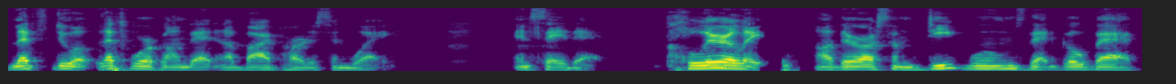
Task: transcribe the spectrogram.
Let's do a, let's work on that in a bipartisan way and say that Clearly, uh, there are some deep wounds that go back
